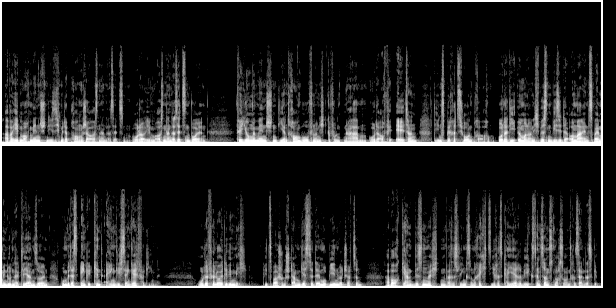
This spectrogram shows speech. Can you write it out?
aber eben auch Menschen, die sich mit der Branche auseinandersetzen oder eben auseinandersetzen wollen. Für junge Menschen, die ihren Traumberuf noch nicht gefunden haben oder auch für Eltern, die Inspiration brauchen oder die immer noch nicht wissen, wie sie der Oma in zwei Minuten erklären sollen, womit das Enkelkind eigentlich sein Geld verdient. Oder für Leute wie mich, die zwar schon Stammgäste der Immobilienwirtschaft sind, aber auch gern wissen möchten, was es links und rechts ihres Karrierewegs denn sonst noch so Interessantes gibt.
